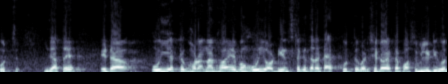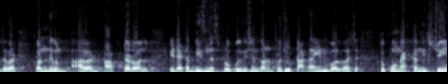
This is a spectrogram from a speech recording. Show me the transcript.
করছে, যাতে এটা ওই একটা ঘরানার হয় এবং ওই অডিয়েন্সটাকে তারা ট্যাপ করতে পারে। সেটাও একটা পসিবিলিটি হতে পারে। কারণ দেখুন আফটার অল এটা একটা বিজনেস প্রপোজিশন কারণ প্রচুর টাকা ইনভলভ আছে। তো কোনো একটা নিশ্চয়ই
